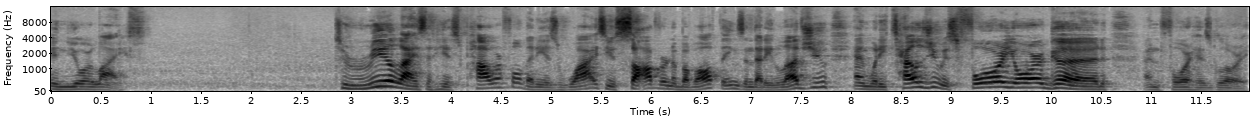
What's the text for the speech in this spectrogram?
in your life. To realize that He is powerful, that He is wise, He is sovereign above all things, and that He loves you, and what He tells you is for your good and for His glory.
